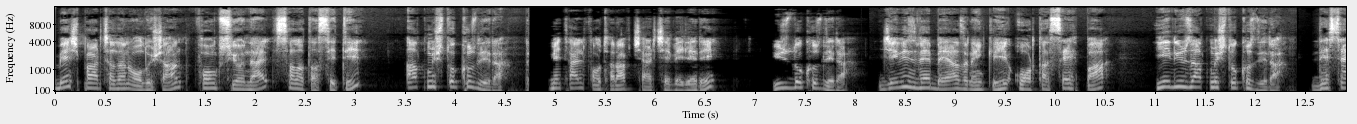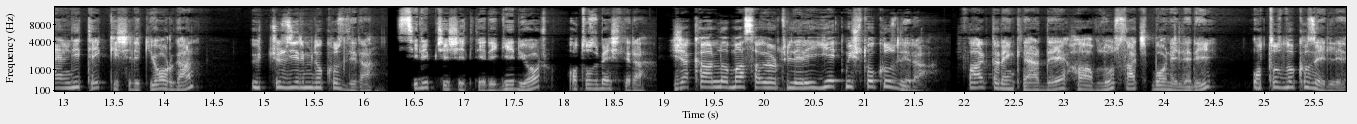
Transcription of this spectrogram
5 parçadan oluşan fonksiyonel salata seti 69 lira. Metal fotoğraf çerçeveleri 109 lira. Ceviz ve beyaz renkli orta sehpa 769 lira. Desenli tek kişilik yorgan 329 lira. Silip çeşitleri geliyor 35 lira. Jakarlı masa örtüleri 79 lira. Farklı renklerde havlu saç boneleri 39.50.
